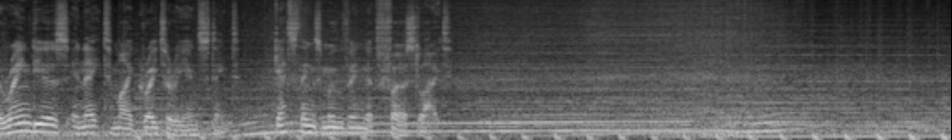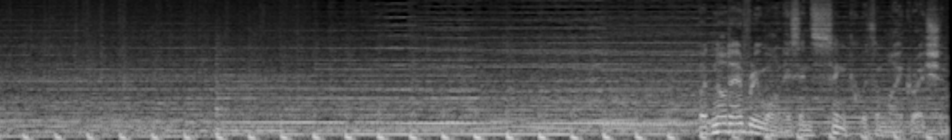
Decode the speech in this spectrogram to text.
The reindeer's innate migratory instinct gets things moving at first light. But not everyone is in sync with the migration.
